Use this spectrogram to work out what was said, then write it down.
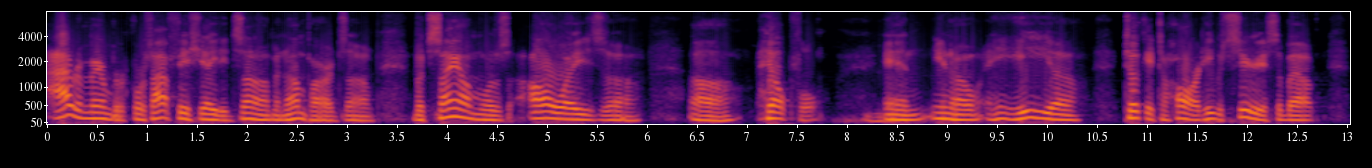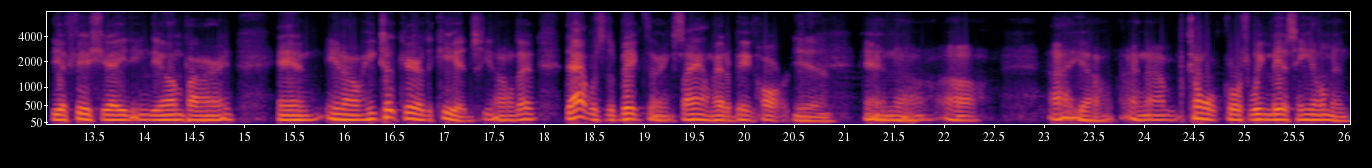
I remember, of course, I officiated some and umpired some, but Sam was always uh, helpful, and you know he, he uh, took it to heart. He was serious about the officiating, the umpiring, and you know he took care of the kids. You know that that was the big thing. Sam had a big heart. Yeah. And uh, uh, I uh, and um, of course we miss him and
